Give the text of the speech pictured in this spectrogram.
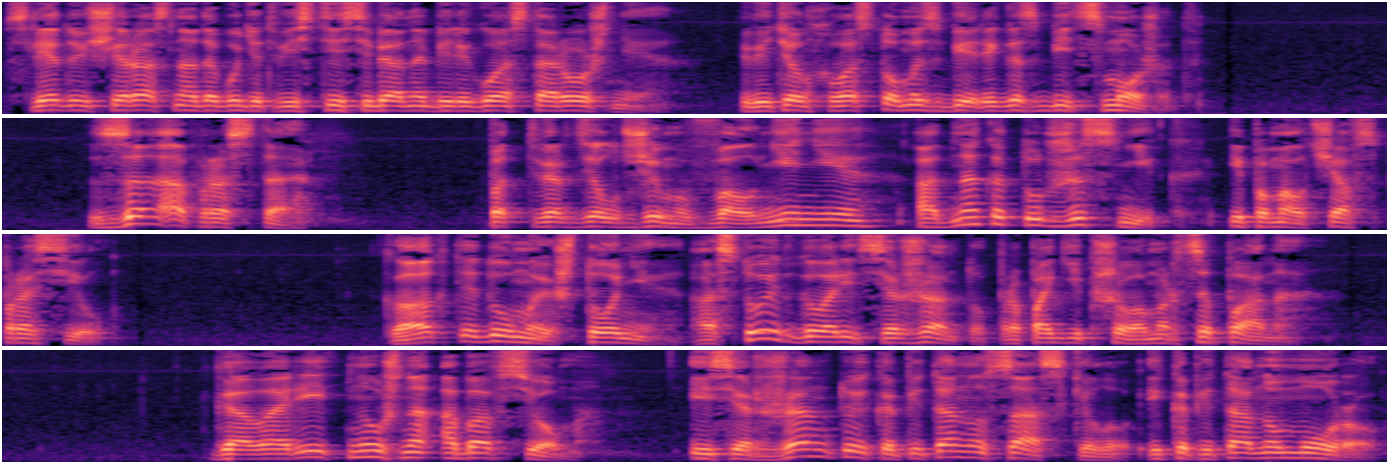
В следующий раз надо будет вести себя на берегу осторожнее, ведь он хвостом из берега сбить сможет. «Запросто!» – подтвердил Джим в волнении, однако тут же сник и, помолчав, спросил. «Как ты думаешь, Тони, а стоит говорить сержанту про погибшего марципана?» «Говорить нужно обо всем. И сержанту, и капитану Саскилу, и капитану Муру.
